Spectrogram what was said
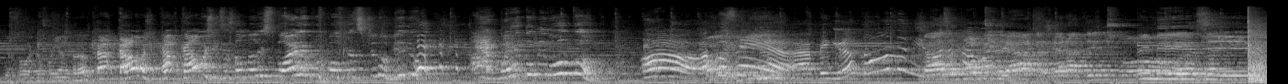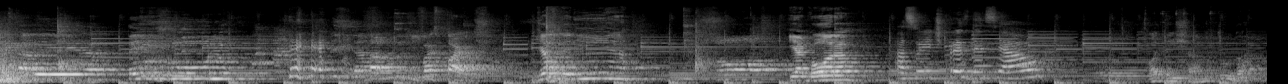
O pessoal já foi entrando. Ca- Calma, ca- calma, gente, vocês estão dando spoiler pro povo que tá assistindo o vídeo. Aguenta um minuto. Ó, a cozinha. Ah, bem grandona, amigo. Olha o tamanho. geladeira Tem mesa, tem cadeira, faz parte. Geladeirinha. Som. E agora. A suíte presidencial. Olha, tem chave tudo, ó.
